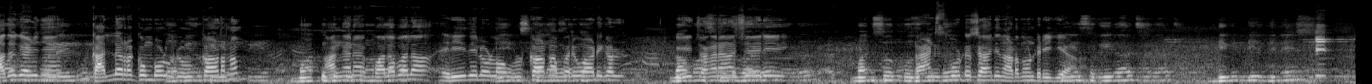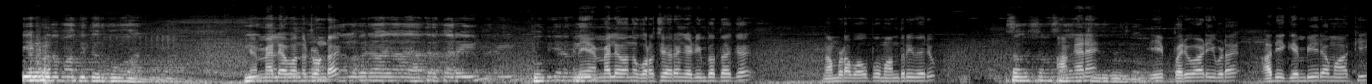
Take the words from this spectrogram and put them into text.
അത് കഴിഞ്ഞ് കല്ലിറക്കുമ്പോൾ ഒരു ഉദ്ഘാടനം. അങ്ങനെ പല പല രീതിയിലുള്ള ഉദ്ഘാടന പരിപാടികൾ ഈ ചങ്ങനാശ്ശേരി ട്രാൻസ്പോർട്ട് സ്റ്റാൻഡിൽ നടന്നുകൊണ്ടിരിക്കുകയാണ് എം എൽ എ വന്നിട്ടുണ്ട്. ഇനി എം എൽ എ വന്ന് കുറച്ചു നേരം കഴിയുമ്പോഴത്തേക്ക് നമ്മുടെ വകുപ്പ് മന്ത്രി വരും. അങ്ങനെ ഈ പരിപാടി ഇവിടെ അതിഗംഭീരമാക്കി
